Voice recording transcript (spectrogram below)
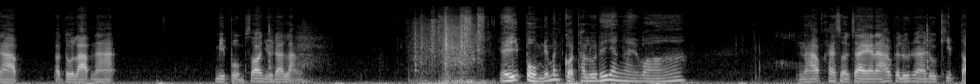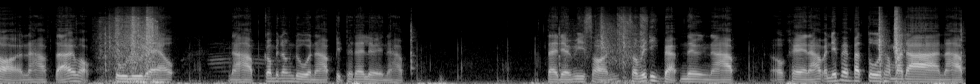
นะครับ ประตูลับนะฮะมีปุ่มซ่อนอยู่ด้านหลังเฮ้ยปุ่มนี้มันกดทะลุได้ยังไงวะ นะครับใครสนใจนะครับกรุณาดูคลิปต่อนะครับ แต่ถ้าบอกตูรู้แล้วนะครับ ก็ไม่ต้องดูนะครับ ปิดไปได้เลยนะครับ แต่เดี๋ยวมีสอนสวิตอีกแบบหนึ่งนะครับ โอเคนะครับ อันนี้เป็นประตูธรรมดานะครับ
